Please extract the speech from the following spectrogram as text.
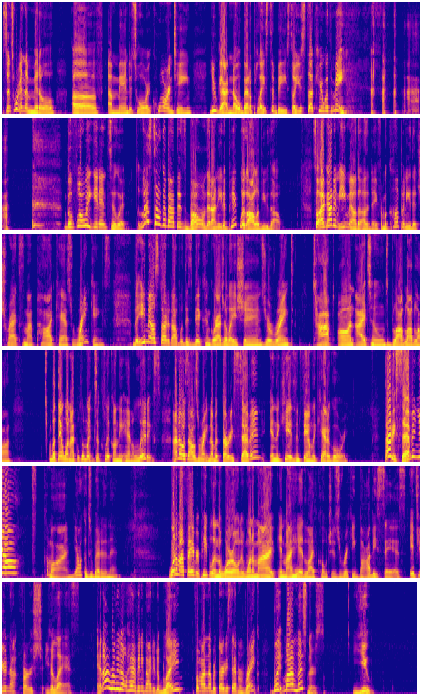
Since we're in the middle of a mandatory quarantine, you got no better place to be, so you stuck here with me. Before we get into it, let's talk about this bone that I need to pick with all of you, though. So, I got an email the other day from a company that tracks my podcast rankings. The email started off with this big congratulations, you're ranked topped on iTunes, blah, blah, blah. But then when I went to click on the analytics, I noticed I was ranked number 37 in the kids and family category. 37, y'all? Come on, y'all could do better than that. One of my favorite people in the world and one of my in my head life coaches, Ricky Bobby says, if you're not first, you're last. And I really don't have anybody to blame for my number 37 rank, but my listeners. You.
